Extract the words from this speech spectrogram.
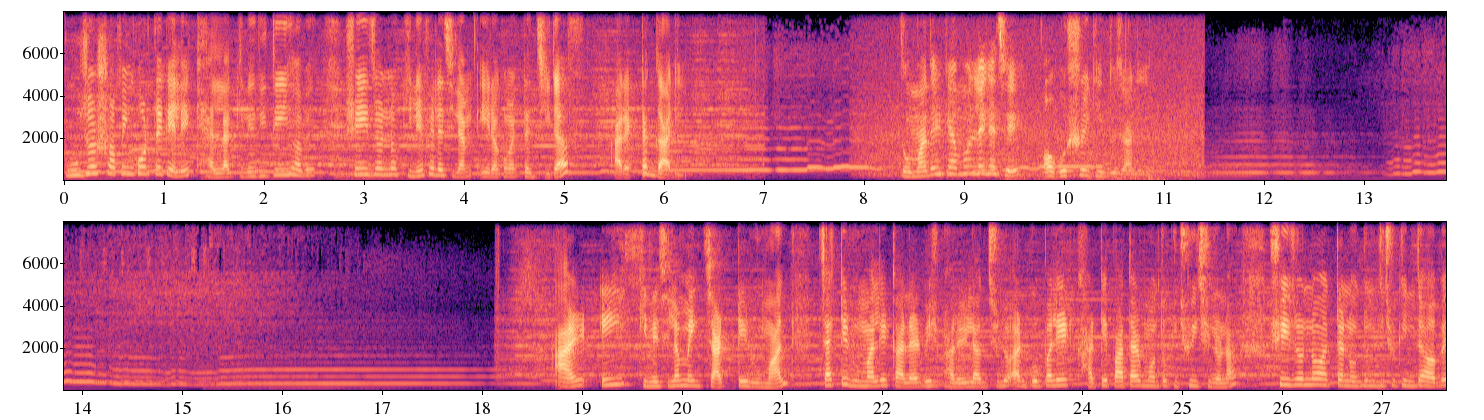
পুজোর শপিং করতে গেলে খেলনা কিনে দিতেই হবে। সেই জন্য কিনে ফেলেছিলাম এরকম একটা জিরাফ আর একটা গাড়ি। তোমাদের কেমন লেগেছে অবশ্যই কিন্তু জানিও। আর এই কিনেছিলাম এই চারটে রুমাল। চারটে রুমালের কালার বেশ ভালোই লাগছিল আর গোপালের খাটে পাতার মতো কিছুই ছিল না। সেই জন্য একটা নতুন কিছু কিনতে হবে।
